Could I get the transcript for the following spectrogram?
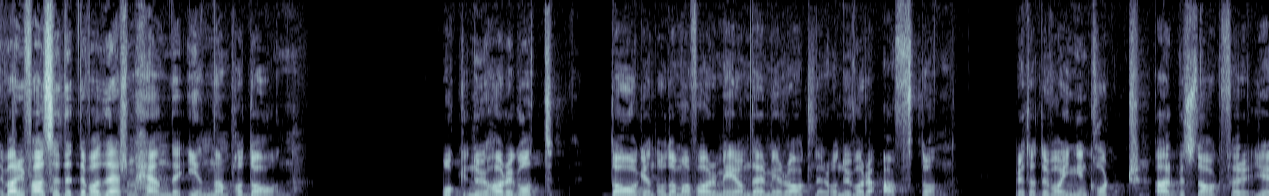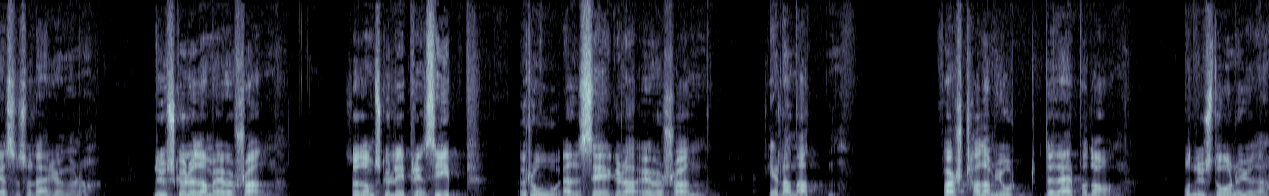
i varje fall, så det, det var det där som hände innan på dagen. Och nu har det gått dagen och de har varit med om det här mirakler och nu var det afton. Vet att det var ingen kort arbetsdag för Jesus och lärjungarna. Nu skulle de över sjön. Så de skulle i princip ro eller segla över sjön hela natten. Först hade de gjort det där på dagen och nu står nu ju det.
